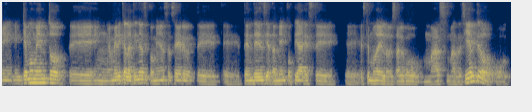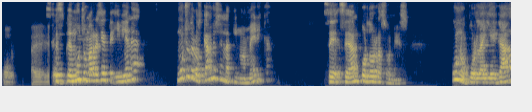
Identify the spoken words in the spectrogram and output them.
en, en qué momento eh, en América Latina se comienza a hacer eh, eh, tendencia también copiar este, eh, este modelo? ¿Es algo más, más reciente o, o, o Es, es mucho más reciente y viene, muchos de los cambios en Latinoamérica se, se dan por dos razones. Uno, por la llegada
